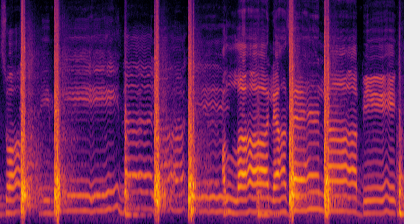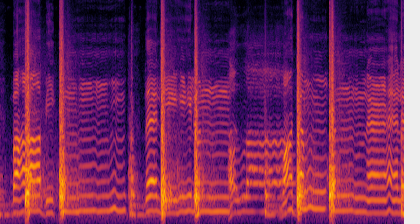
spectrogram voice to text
صاحبي دلائل الله لا زال ببابكم دليل الله ودمع على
